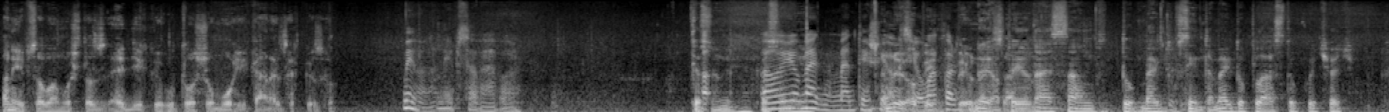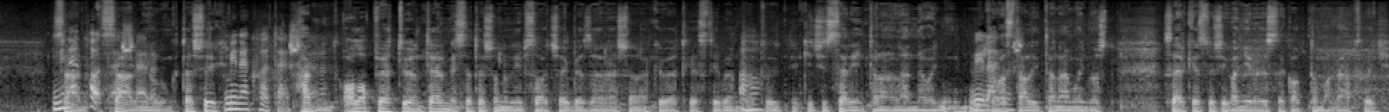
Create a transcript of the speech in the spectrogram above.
A népszava most az egyik utolsó mohikán ezek közül. Mi van a népszavával? Köszönjük. köszönjük. A, a megmentési akcióval. Nő a példányszám, meg, szinte megdupláztuk, úgyhogy Minek hatására? Szárnyalunk. Tessék? Minek hatására? Hát alapvetően természetesen a népszabadság bezárásának következtében, Aha. tehát hogy egy kicsit szerénytelen lenne, hogy Világos. azt állítanám, hogy most szerkesztőség annyira összekapta magát, hogy...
